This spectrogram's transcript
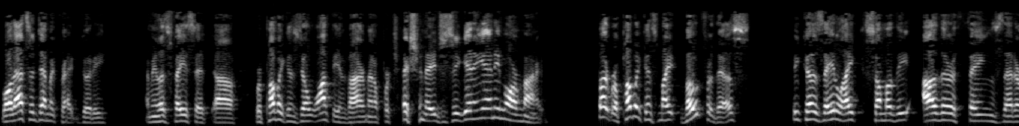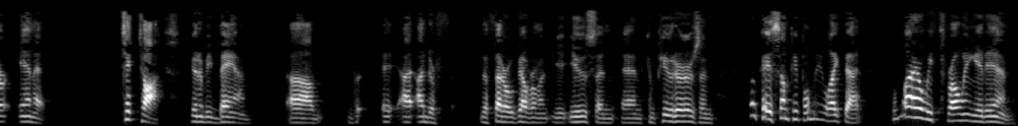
Well, that's a Democrat goody. I mean, let's face it, uh, Republicans don't want the Environmental Protection Agency getting any more money. But Republicans might vote for this because they like some of the other things that are in it. TikTok's going to be banned. Um, uh, under the federal government use and, and computers and okay, some people may like that, but why are we throwing it in?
